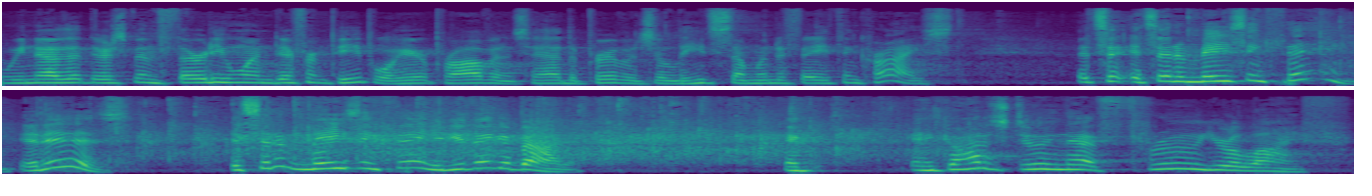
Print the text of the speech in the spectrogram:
We know that there's been 31 different people here at Providence who had the privilege to lead someone to faith in Christ. It's, a, it's an amazing thing. It is. It's an amazing thing if you think about it. And, and God is doing that through your life.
